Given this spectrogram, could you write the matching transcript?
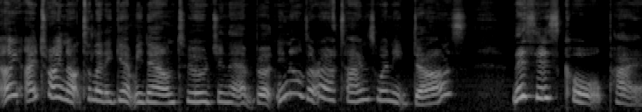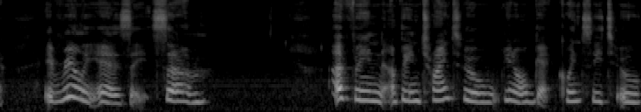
I, I try not to let it get me down too, Jeanette, but you know there are times when it does. This is cool, Pie. It really is. It's um I've been I've been trying to, you know, get Quincy to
